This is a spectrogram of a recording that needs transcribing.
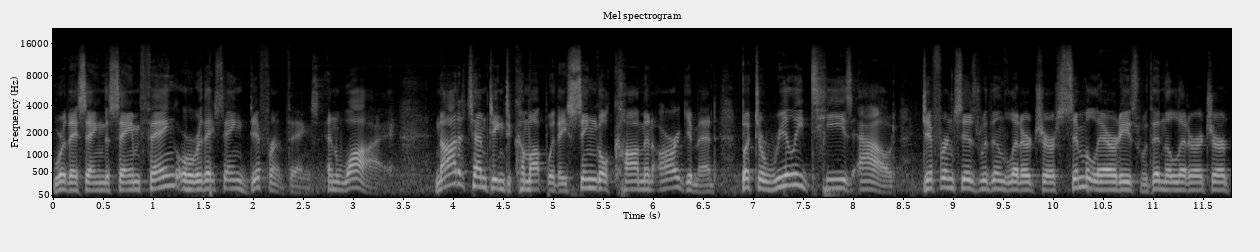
were they saying the same thing or were they saying different things, and why? Not attempting to come up with a single common argument, but to really tease out differences within literature, similarities within the literature,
